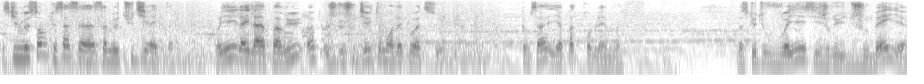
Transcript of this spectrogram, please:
Parce qu'il me semble que ça, ça, ça me tue direct. Vous voyez, là, il a apparu. Hop, je le shoot directement avec Ohatsu. Comme ça, il n'y a pas de problème. Parce que tu- vous voyez, si je eu Jubei...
